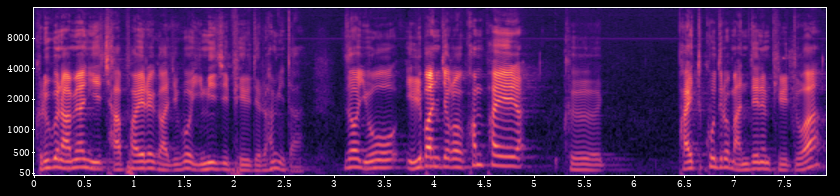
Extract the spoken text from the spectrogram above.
그리고 나면 이 자 파일을 가지고 이미지 빌드를 합니다. 그래서 요 일반적으로 컴파일 그 바이트 코드로 만드는 빌드와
